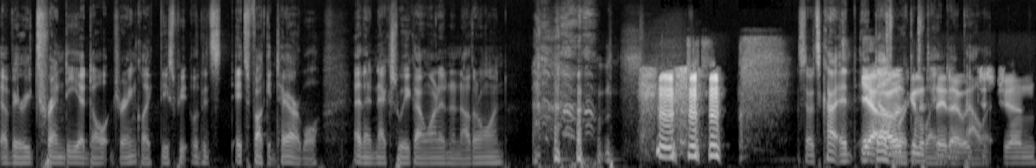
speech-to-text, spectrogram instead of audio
a very trendy adult drink. Like these people, it's it's fucking terrible. And then next week I wanted another one. so it's kind of it, it yeah, does I was gonna say that with just gin.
